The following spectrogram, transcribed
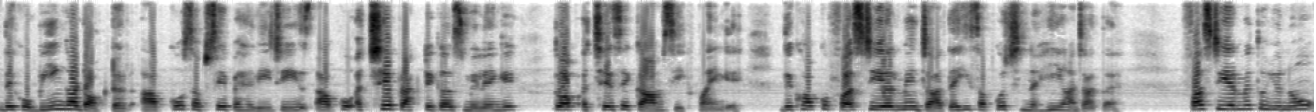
देखो बीइंग अ डॉक्टर आपको सबसे पहली चीज़, आपको अच्छे प्रैक्टिकल्स मिलेंगे तो आप अच्छे से काम सीख पाएँगे। देखो आपको फ़र्स्ट ईयर में जाते ही सब कुछ नहीं आ जाता है। फ़र्स्ट ईयर में तो यू you नो know,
